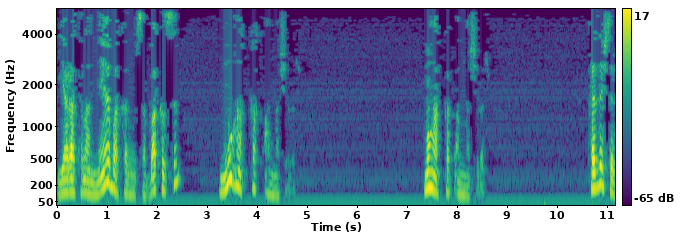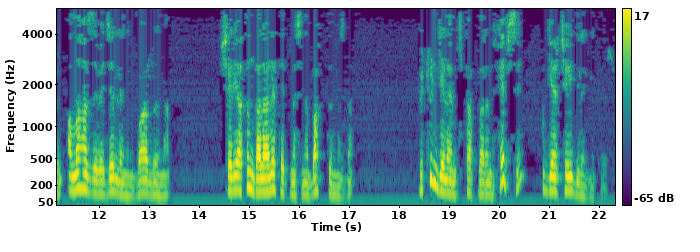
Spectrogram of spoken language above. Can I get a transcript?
yaratılan neye bakılırsa bakılsın muhakkak anlaşılır. Muhakkak anlaşılır. Kardeşlerim Allah Azze ve Celle'nin varlığına şeriatın dalalet etmesine baktığımızda bütün gelen kitapların hepsi bu gerçeği dile getirir.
